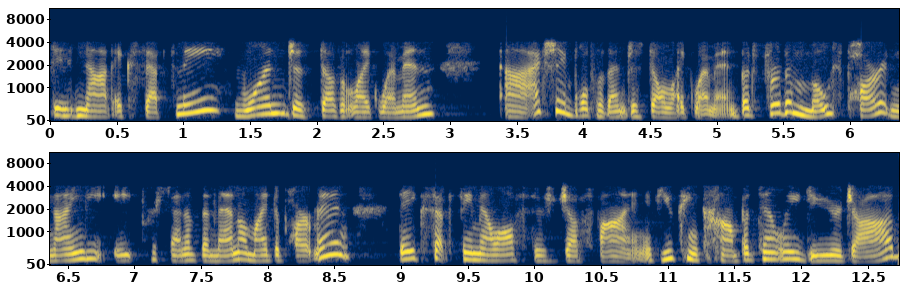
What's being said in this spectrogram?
did not accept me. One just doesn't like women. Uh, actually, both of them just don't like women. But for the most part, 98% of the men on my department, they accept female officers just fine. If you can competently do your job,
